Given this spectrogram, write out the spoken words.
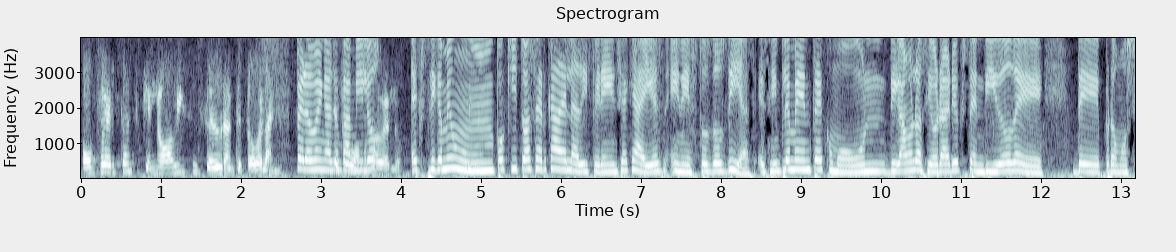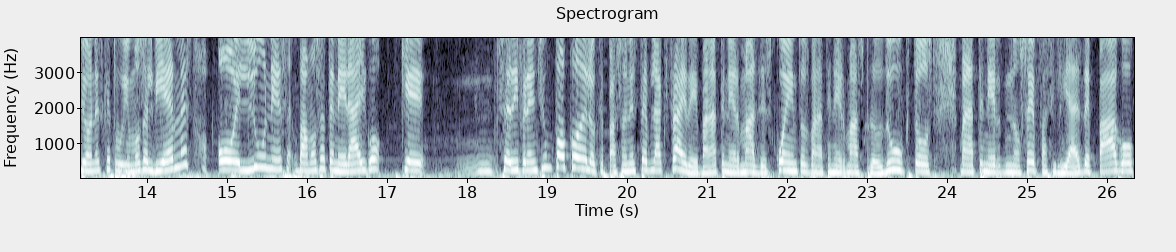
ofertas que no ha visto usted durante todo el año. Pero venga, vamos Camilo, explíqueme un poquito acerca de la diferencia que hay en estos dos días. ¿Es simplemente como un, digámoslo así, horario extendido de, de promociones que tuvimos el viernes? ¿O el lunes vamos a tener algo que se diferencia un poco de lo que pasó en este Black Friday? ¿Van a tener más descuentos, van a tener más productos, van a tener, no sé, facilidades de pago?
